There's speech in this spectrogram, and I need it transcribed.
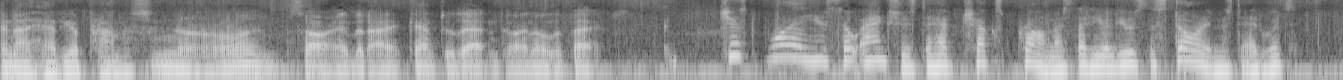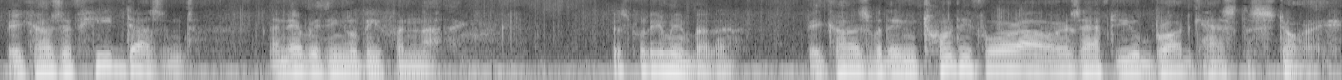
And I have your promise? No, I'm sorry, but I can't do that until I know the facts. Just why are you so anxious to have Chuck's promise that he'll use the story, Mr. Edwards? Because if he doesn't, then everything will be for nothing. Just what do you mean by that? Because within 24 hours after you broadcast the story,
